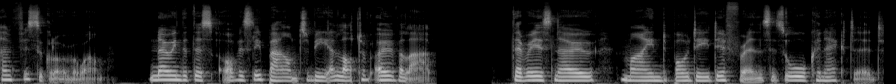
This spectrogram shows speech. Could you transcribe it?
and physical overwhelm, knowing that there's obviously bound to be a lot of overlap there is no mind body difference, it's all connected.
